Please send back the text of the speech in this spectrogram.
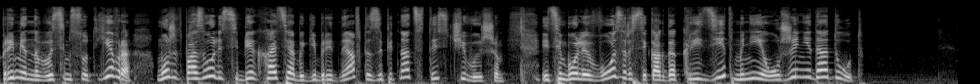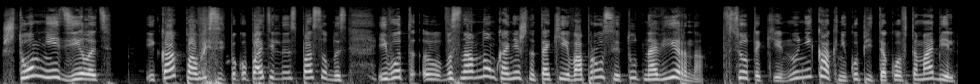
примерно 800 евро может позволить себе хотя бы гибридный авто за 15 тысяч и выше. И тем более в возрасте, когда кредит мне уже не дадут. Что мне делать? и как повысить покупательную способность. И вот э, в основном, конечно, такие вопросы тут, наверное, все-таки, ну, никак не купить такой автомобиль.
